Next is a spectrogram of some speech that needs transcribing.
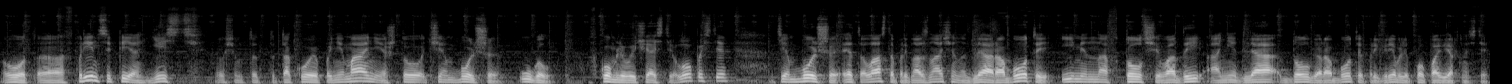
Вот. Э, в принципе, есть в общем-то, такое понимание, что чем больше угол в комлевой части лопасти, тем больше эта ласта предназначена для работы именно в толще воды, а не для долгой работы при гребле по поверхности.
